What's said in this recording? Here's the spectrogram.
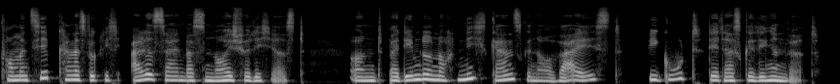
Vom Prinzip kann es wirklich alles sein, was neu für dich ist und bei dem du noch nicht ganz genau weißt, wie gut dir das gelingen wird.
